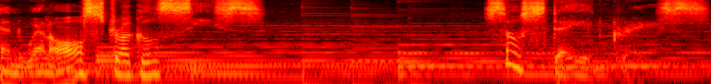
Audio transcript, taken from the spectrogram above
and when all struggles cease. So stay in grace.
